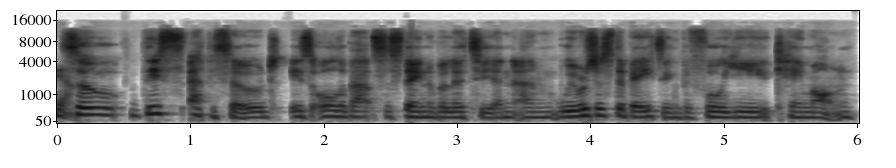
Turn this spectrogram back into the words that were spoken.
Yeah. So this episode is all about sustainability, and, and we were just debating before you came on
